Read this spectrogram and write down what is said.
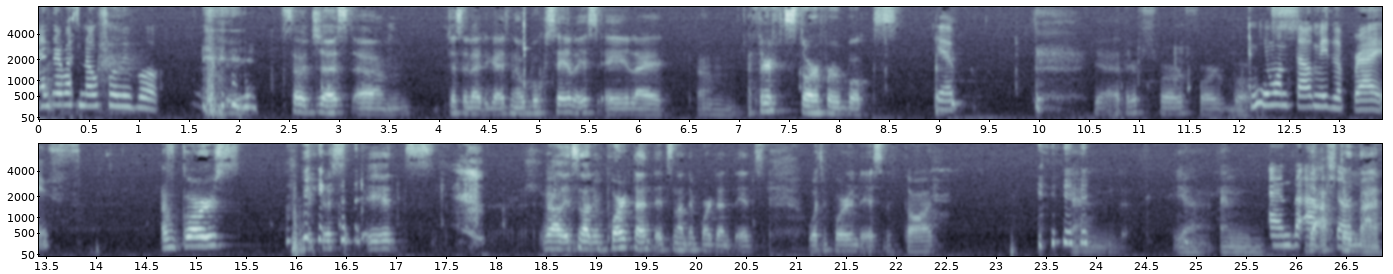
and there was no fully book. Okay. so just um just to let you guys know, book sale is a like um a thrift store for books. Yep. Yeah, there's four four books. And he won't tell me the price. Of course, because it's well, it's not important. It's not important. It's what's important is the thought and yeah, and and the the aftermath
